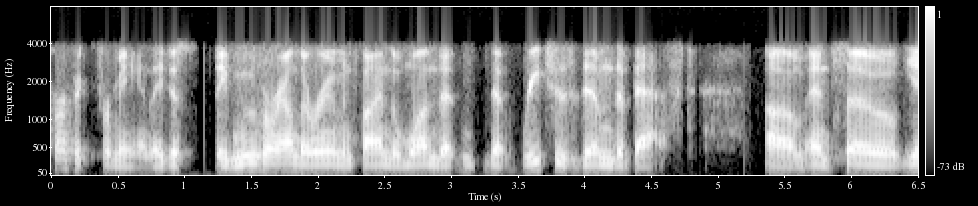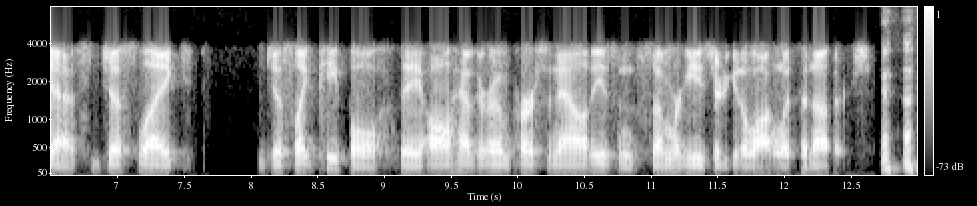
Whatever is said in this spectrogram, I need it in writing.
perfect for me, and they just they move around the room and find the one that that reaches them the best. Um, and so, yes, just like just like people, they all have their own personalities, and some are easier to get along with than others.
